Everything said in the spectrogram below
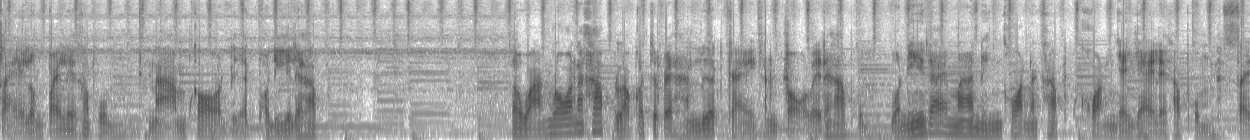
ใส่ลงไปเลยครับ ผมน้ำก็เดือดพอดีเลยครับ ระหว่างรอนะครับ เราก็จะไปหั่นเลือดไก่กันต่อเลยนะครับ ผมวันนี้ได้มาหนึ่งก้อนนะครับก้อนใหญ่ๆเลยครับ ผมใส่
